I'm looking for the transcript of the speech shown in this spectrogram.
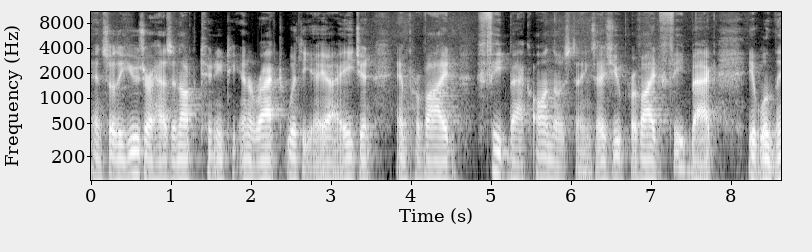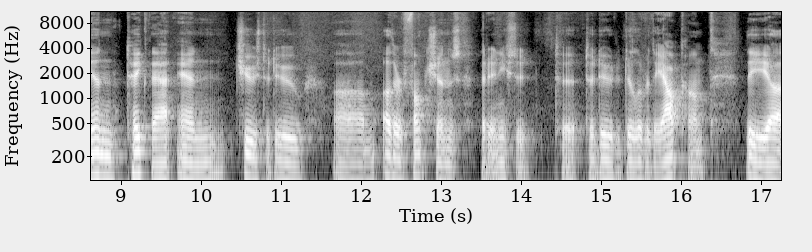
And so the user has an opportunity to interact with the AI agent and provide feedback on those things. As you provide feedback, it will then take that and choose to do um, other functions that it needs to, to, to do to deliver the outcome. The, uh,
